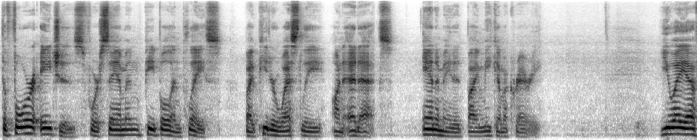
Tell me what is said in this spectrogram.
The Four H's for Salmon, People, and Place by Peter Westley on edX, animated by Mika McCrary. UAF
